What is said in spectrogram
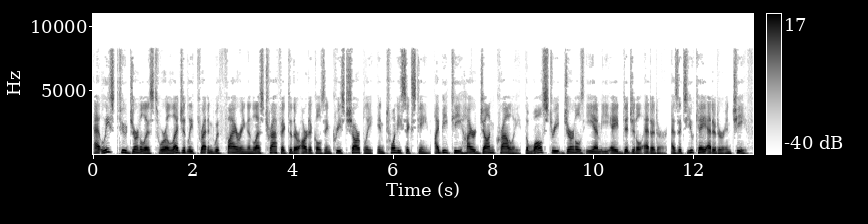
At least two journalists were allegedly threatened with firing unless traffic to their articles increased sharply. In 2016, IBT hired John Crowley, the Wall Street Journal's EMEA digital editor, as its UK editor in chief.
